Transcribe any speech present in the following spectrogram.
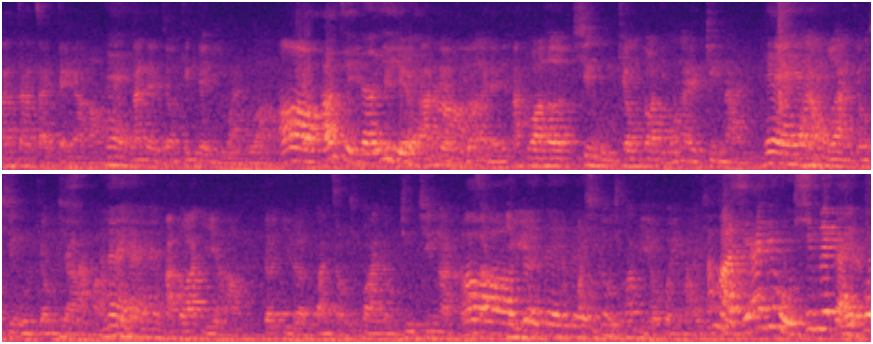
咱在在地啊，吼，咱诶种听着医院有啊。哦，好简得意诶。啊，对，地方的啊，我好新闻奖在地方的进来，我有保安奖、新闻中遮吼，啊，拄啊伊吼，就伊就关注一寡种酒精啊、口罩，因为嘛是有一款庙会嘛。啊嘛是爱你有心要家滚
